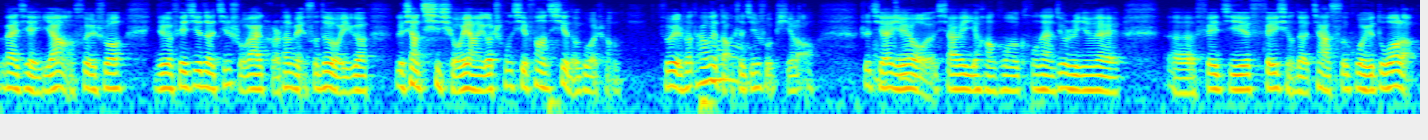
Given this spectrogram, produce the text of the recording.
外界一样，所以说你这个飞机的金属外壳，它每次都有一个像气球一样一个充气放气的过程，所以说它会导致哦金属疲劳。之前也有夏威夷航空的空难，就是因为呃飞机飞行的架次过于多了，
